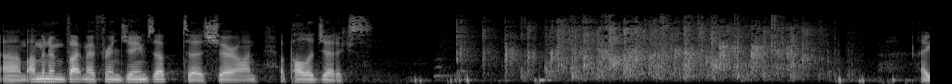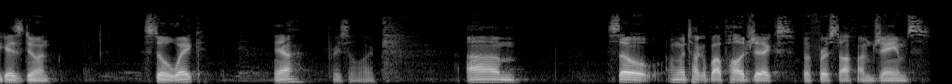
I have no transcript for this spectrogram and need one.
Um, I'm going to invite my friend James up to share on apologetics. How you guys doing? Still awake? Yeah? Praise the Lord. Um, so I'm going to talk about apologetics, but first off, I'm James.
